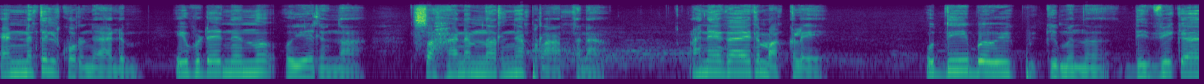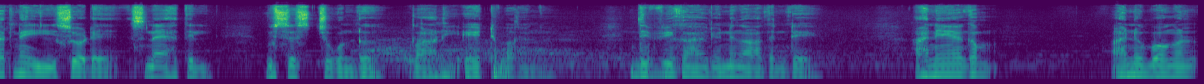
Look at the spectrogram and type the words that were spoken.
എണ്ണത്തിൽ കുറഞ്ഞാലും ഇവിടെ നിന്ന് ഉയരുന്ന സഹനം നിറഞ്ഞ പ്രാർത്ഥന. അനേകായിരം മക്കളെ ഉദ്ദീപവിപ്പിക്കുമെന്ന് ദിവ്യകാരന ഈശോയുടെ സ്നേഹത്തിൽ വിശ്വസിച്ചുകൊണ്ട് റാണി ഏറ്റുപറഞ്ഞു ദിവ്യകാരുണ്യനാഥന്റെ അനേകം അനുഭവങ്ങൾ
